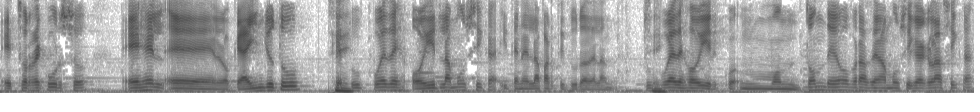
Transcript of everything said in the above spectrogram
Estos recursos es el, eh, lo que hay en YouTube que tú puedes oír la música y tener la partitura delante. Tú puedes oír un montón de obras de la música clásica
